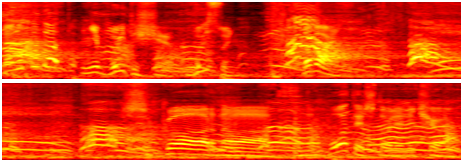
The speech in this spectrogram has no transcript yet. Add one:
Да ну куда? Не вытащи. Высунь. Давай. Шикарно. Он работает, что ли, или что?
